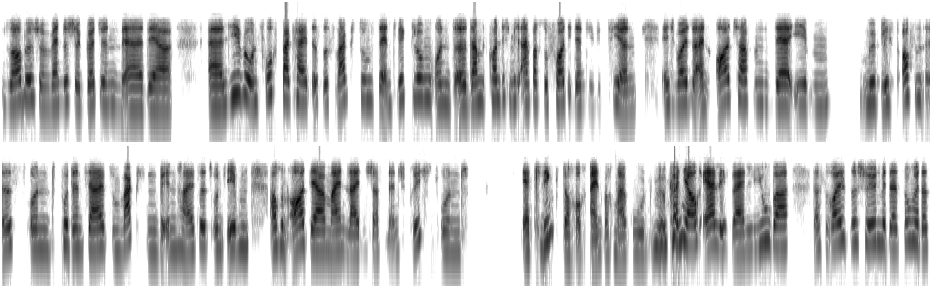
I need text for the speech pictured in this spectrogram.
sorbische, wendische Göttin äh, der äh, Liebe und Fruchtbarkeit ist, des Wachstums, der Entwicklung und äh, damit konnte ich mich einfach sofort identifizieren. Ich wollte einen Ort schaffen, der eben möglichst offen ist und Potenzial zum Wachsen beinhaltet und eben auch ein Ort, der meinen Leidenschaften entspricht und er klingt doch auch einfach mal gut. Wir können ja auch ehrlich sein. Liuba, das rollt so schön mit der Zunge, das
